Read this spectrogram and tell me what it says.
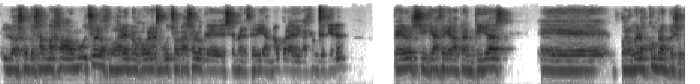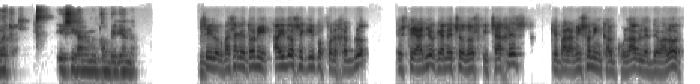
los sueldos han bajado mucho y los jugadores no cobran mucho caso lo que se merecerían, ¿no? Por la dedicación que tienen. Pero sí que hace que las plantillas eh, por lo menos cumplan presupuestos y sigan compitiendo. Sí, lo que pasa es que, Tony, hay dos equipos, por ejemplo, este año que han hecho dos fichajes que para mí son incalculables de valor.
